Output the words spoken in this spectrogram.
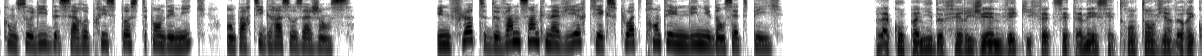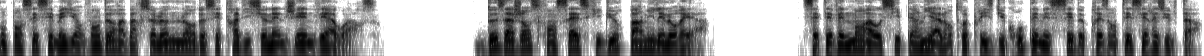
consolide sa reprise post-pandémique, en partie grâce aux agences. Une flotte de 25 navires qui exploitent 31 lignes dans sept pays. La compagnie de ferry GNV qui fête cette année ses 30 ans vient de récompenser ses meilleurs vendeurs à Barcelone lors de ses traditionnels GNV Awards. Deux agences françaises figurent parmi les lauréats. Cet événement a aussi permis à l'entreprise du groupe MSC de présenter ses résultats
